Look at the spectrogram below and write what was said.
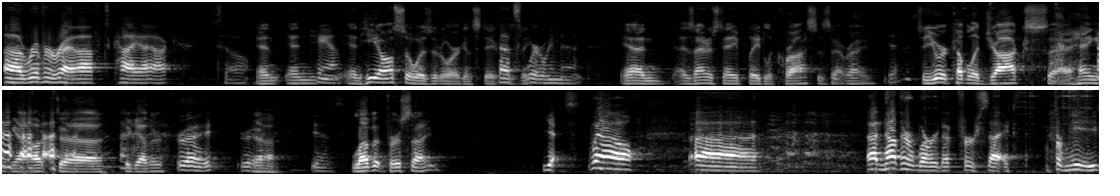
Uh, river raft, kayak. So And and Camp. and he also was at Oregon State. that's where we met. And as I understand, he played lacrosse. Is that right? yes. So you were a couple of jocks uh, hanging out uh, together. Right, right. Yeah. Yes. Love at first sight. Yes. Well, uh, another word at first sight for me,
